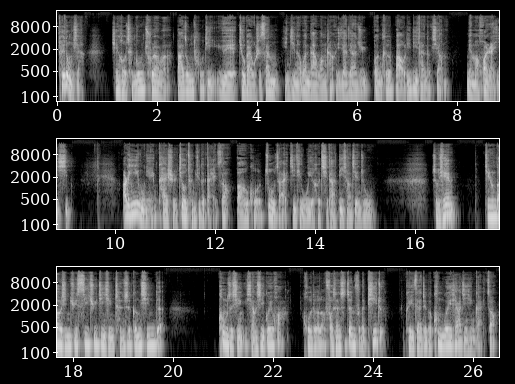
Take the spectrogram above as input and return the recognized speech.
推动下。先后成功出让了八宗土地，约九百五十三亩，引进了万达广场、宜家家居、万科保利地产等项目，面貌焕然一新。二零一五年开始旧村区的改造，包括住宅、集体物业和其他地上建筑物。首先，金融高新区 C 区进行城市更新的控制性详细规划，获得了佛山市政府的批准，可以在这个控规下进行改造。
